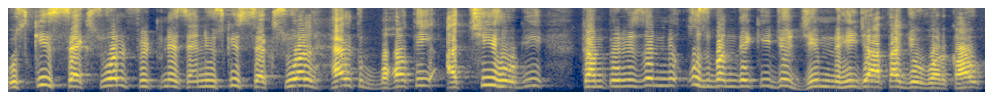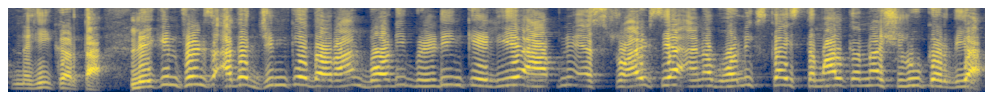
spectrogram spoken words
उसकी सेक्सुअल फिटनेस यानी उसकी सेक्सुअल हेल्थ बहुत ही अच्छी होगी कंपैरिजन में उस बंदे की जो जिम नहीं जाता, जो वर्कआउट नहीं करता। लेकिन फ्रेंड्स, अगर जिम के दौरान बॉडी बिल्डिंग के लिए आपने एस्ट्रॉइड्स या एनाबॉलिक्स का इस्तेमाल करना शुरू कर दिया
